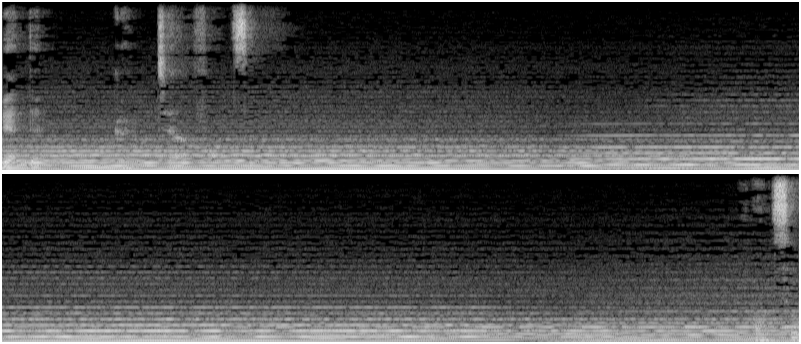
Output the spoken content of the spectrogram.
变得更加放松。放松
